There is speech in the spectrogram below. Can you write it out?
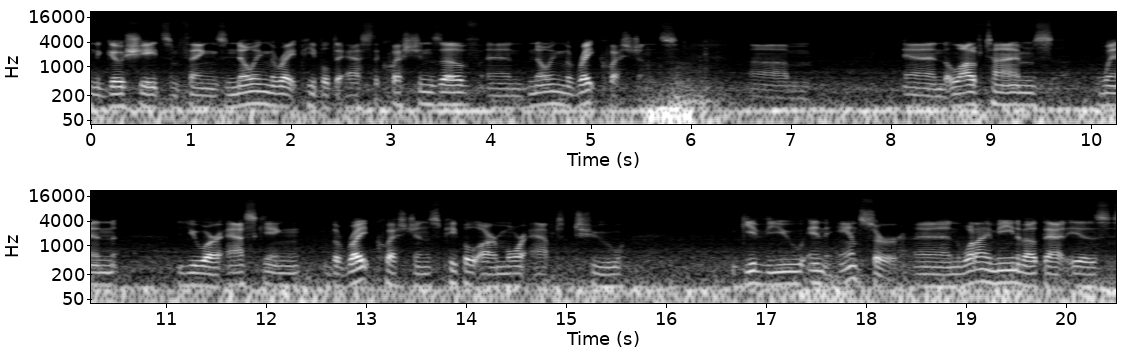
negotiate some things, knowing the right people to ask the questions of, and knowing the right questions. Um, and a lot of times, when you are asking the right questions, people are more apt to give you an answer. And what I mean about that is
